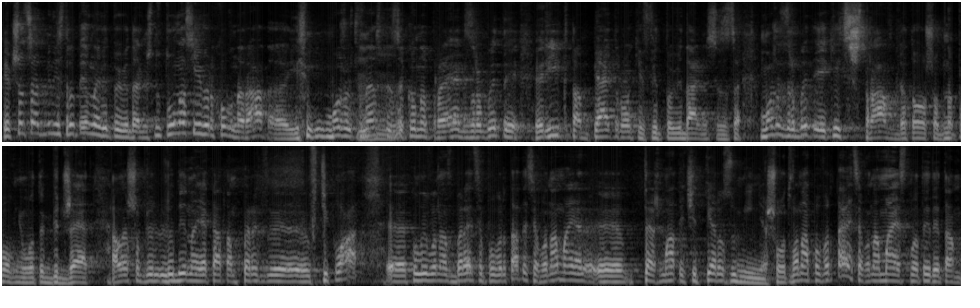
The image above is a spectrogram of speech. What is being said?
Якщо це адміністративна відповідальність, ну то у нас є Верховна Рада і можуть внести законопроект, зробити рік там 5 років відповідальності за це. Можуть зробити якийсь штраф для того, щоб наповнювати бюджет. Але щоб людина, яка там перед е, втікла, е, коли вона збереться повертатися, вона має е, теж мати чітке розуміння, що от вона повертається, вона має сплатити там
